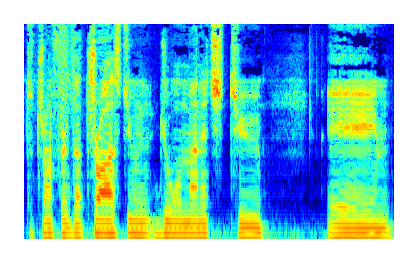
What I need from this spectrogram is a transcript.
to transfer that trust you you won't manage to um,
